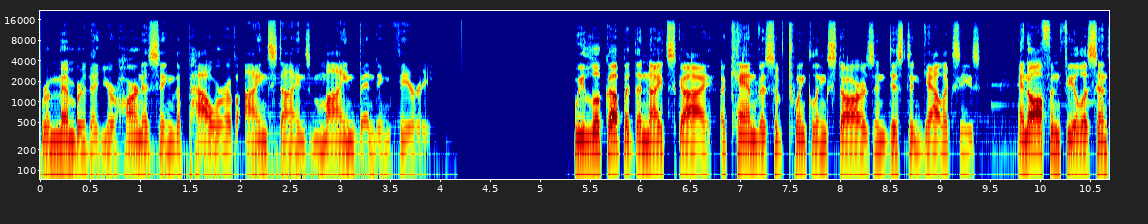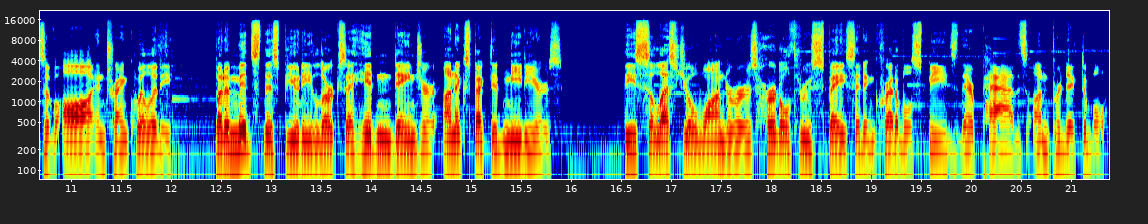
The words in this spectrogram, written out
remember that you're harnessing the power of Einstein's mind-bending theory. We look up at the night sky, a canvas of twinkling stars and distant galaxies, and often feel a sense of awe and tranquility. But amidst this beauty lurks a hidden danger, unexpected meteors. These celestial wanderers hurtle through space at incredible speeds, their paths unpredictable.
